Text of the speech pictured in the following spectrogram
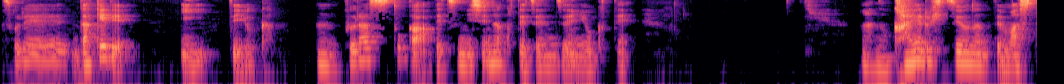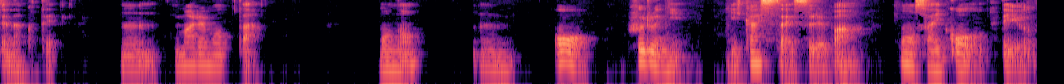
それだけでいいっていうか、うん。プラスとか別にしなくて全然よくて、あの、変える必要なんて増してなくて、うん。生まれ持ったもの、うん、をフルに活かしさえすれば、もう最高っていう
